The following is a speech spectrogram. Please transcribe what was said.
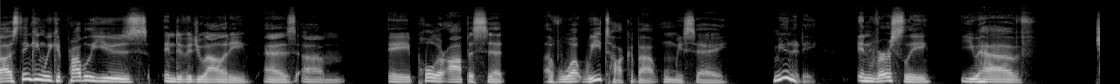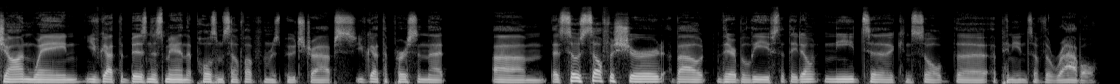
I was thinking we could probably use individuality as um, a polar opposite of what we talk about when we say community. Inversely, you have John Wayne. You've got the businessman that pulls himself up from his bootstraps. You've got the person that um, that's so self assured about their beliefs that they don't need to consult the opinions of the rabble.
